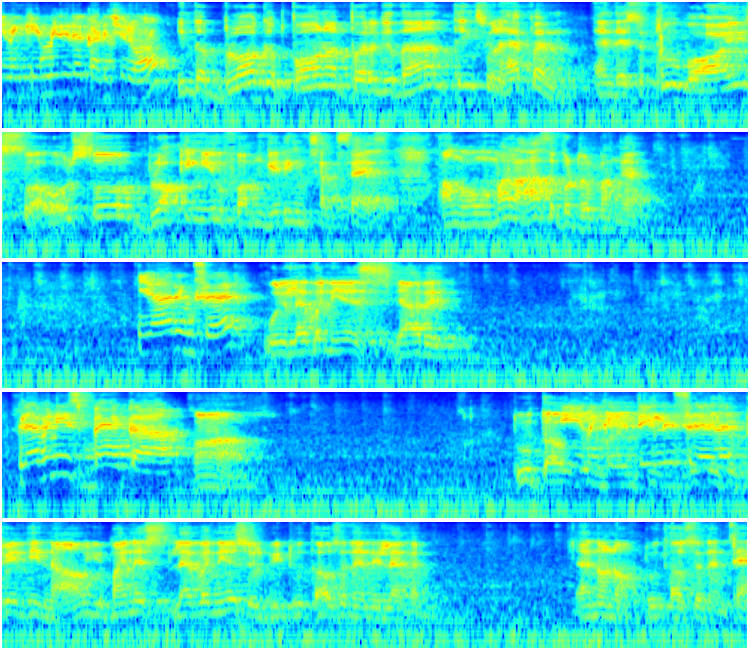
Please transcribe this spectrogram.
எனக்கு இமீடியட்டா கிடைச்சிரும். இந்த blog போன பிறகு தான் things will happen. And there's two boys who are also blocking you from getting success. அவங்க உங்க மேல ஆசைப்பட்டிருப்பாங்க. யாருங்க சார் ஒரு 11 இயர்ஸ் யாரு? லெவன் இஸ் பேக்கா ஆ? 2019 எனக்கு தெரியல sir. 2020 now you minus 11 years will be 2011 uh, no no 2010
